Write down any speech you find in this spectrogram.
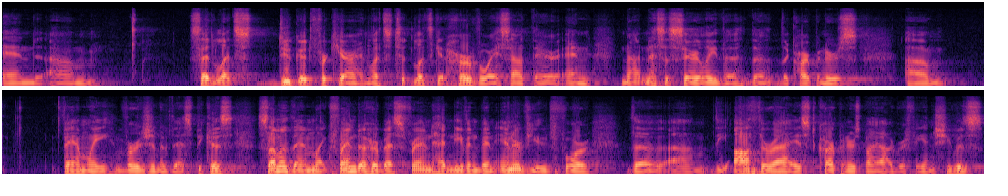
and um, said, let's do good for Karen. Let's, let's get her voice out there and not necessarily the, the, the Carpenter's um, family version of this. Because some of them, like Frenda, her best friend, hadn't even been interviewed for the, um, the authorized Carpenter's biography. And she was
